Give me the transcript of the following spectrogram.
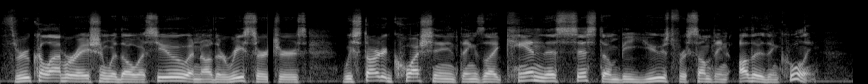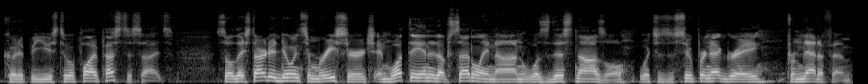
through collaboration with OSU and other researchers, we started questioning things like can this system be used for something other than cooling? Could it be used to apply pesticides? So they started doing some research, and what they ended up settling on was this nozzle, which is a SuperNet Gray from Netafim.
